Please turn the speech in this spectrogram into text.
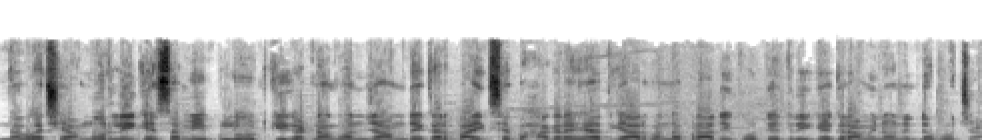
नवगछिया, मुरली के समीप लूट की घटना को अंजाम देकर बाइक से भाग रहे हथियारबंद अपराधी को तितरी के ग्रामीणों ने दबोचा।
